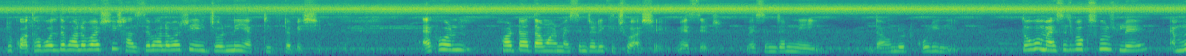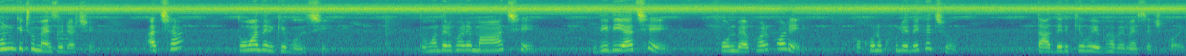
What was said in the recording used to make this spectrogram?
একটু কথা বলতে ভালোবাসি, সাজতে ভালোবাসি, এই জন্যেই অ্যাক্টিভটা বেশি। এখন হঠাৎ আমার মেসেঞ্জারে কিছু আসে মেসেজ মেসেঞ্জার নেই ডাউনলোড করিনি। তবু মেসেজ বক্স খুঁজলে এমন কিছু মেসেজ আছে আচ্ছা তোমাদেরকে বলছি, তোমাদের ঘরে মা আছে? দিদি আছে? ফোন ব্যবহার করে? কখনো খুলে দেখেছ? তাদেরকেও এভাবে মেসেজ করে।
